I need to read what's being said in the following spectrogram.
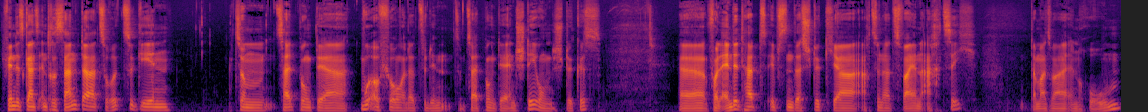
Ich finde es ganz interessant, da zurückzugehen zum Zeitpunkt der Uraufführung oder zu den, zum Zeitpunkt der Entstehung des Stückes. Äh, vollendet hat Ibsen das Stück ja 1882. Damals war er in Rom.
